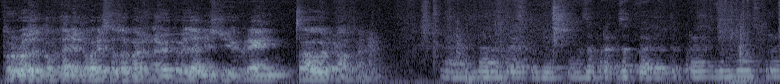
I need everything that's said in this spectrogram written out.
Про розвиток питання товариства з обмеженою відповідальністю Ukraine Tower Company. Е, Даним проектом рішення затвердити проект землеустрою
